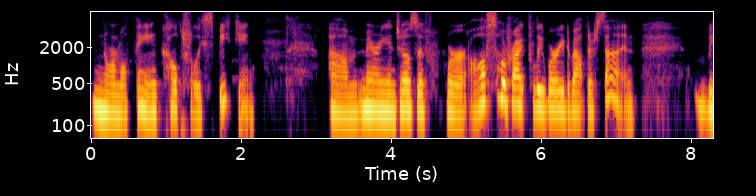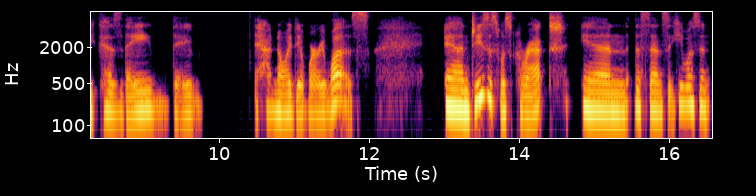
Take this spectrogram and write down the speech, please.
normal thing, culturally speaking. Um, Mary and Joseph were also rightfully worried about their son because they they had no idea where he was. And Jesus was correct in the sense that he wasn't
